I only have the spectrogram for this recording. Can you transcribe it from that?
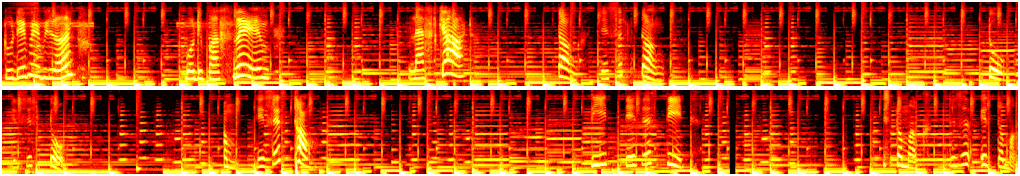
Today we will learn body parts name. Let's start. Tongue. This is tongue. Toe. This is toe. Thumb. This is thumb. Stomach. This is stomach.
